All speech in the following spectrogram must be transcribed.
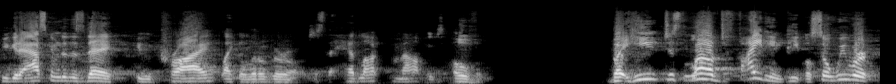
You could ask him to this day, he would cry like a little girl. Just the headlock come out, it was over. But he just loved fighting people. So we were,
